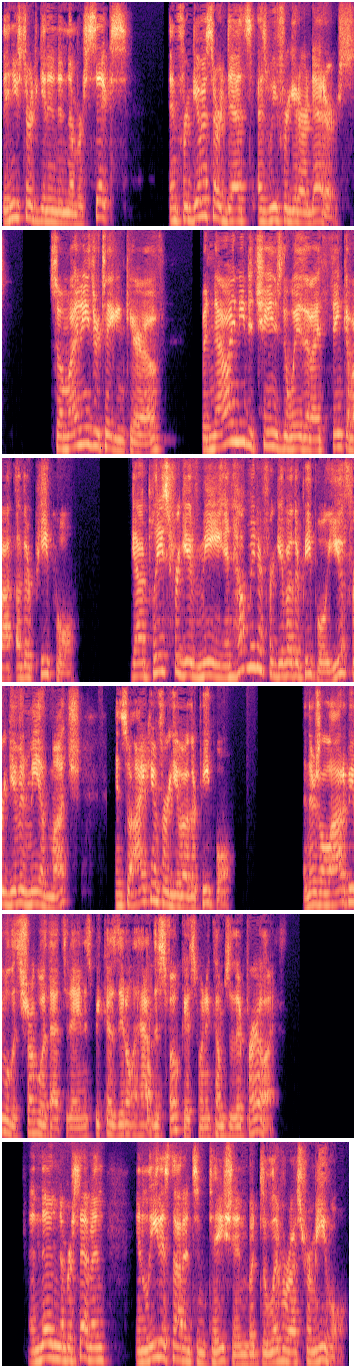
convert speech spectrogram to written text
then you start to get into number six and forgive us our debts as we forget our debtors. So my needs are taken care of, but now I need to change the way that I think about other people. God, please forgive me and help me to forgive other people. You've forgiven me of much, and so I can forgive other people. And there's a lot of people that struggle with that today, and it's because they don't have this focus when it comes to their prayer life. And then number seven, and lead us not in temptation, but deliver us from evil.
